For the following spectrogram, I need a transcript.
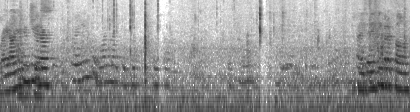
Right on your computer. Use anything but a phone.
